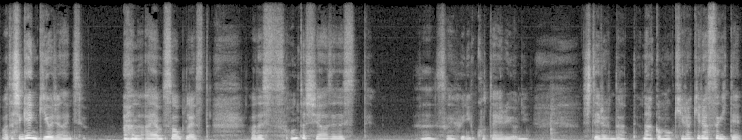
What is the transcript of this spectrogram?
私元気よじゃないんですよ。あの、I am so blessed. 私、本当幸せですって。うん、そういうふうに答えるようにしてるんだって。なんかもうキラキラすぎて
